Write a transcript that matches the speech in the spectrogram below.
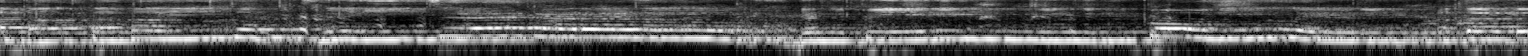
അപ്പാത്തമായി ഞാൻ സ്നേഹിച്ച കാരണോ എന്നെ പിരിഞ്ഞു നീ? അതാണ്ട്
